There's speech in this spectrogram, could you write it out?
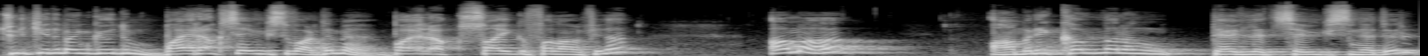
Türkiye'de ben gördüm bayrak sevgisi var değil mi? Bayrak saygı falan filan. Ama Amerikalıların devlet sevgisi nedir?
